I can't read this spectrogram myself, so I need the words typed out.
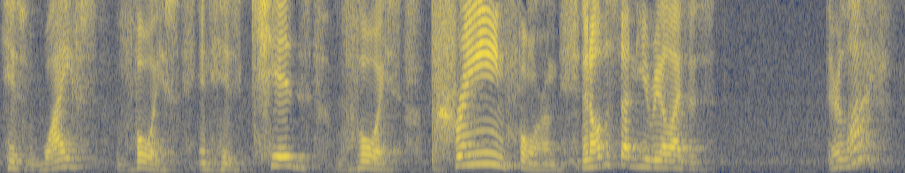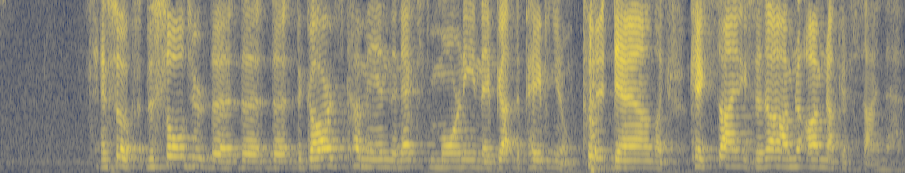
his wife's voice and his kid's voice praying for him. And all of a sudden, he realizes they're alive. And so the soldier, the, the, the, the, guards come in the next morning. They've got the paper, you know, put it down, like, okay, sign. He says, oh, I'm not, I'm not going to sign that.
